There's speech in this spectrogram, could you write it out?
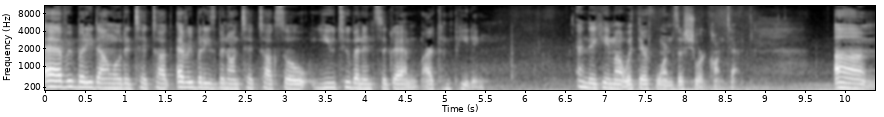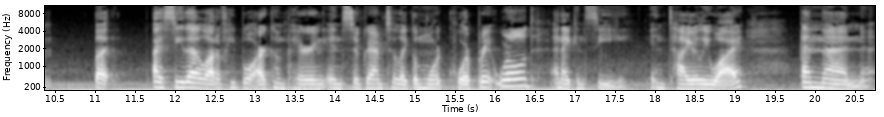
Everybody downloaded TikTok. Everybody's been on TikTok. So YouTube and Instagram are competing. And they came out with their forms of short content. Um, but I see that a lot of people are comparing Instagram to like a more corporate world, and I can see entirely why. And then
